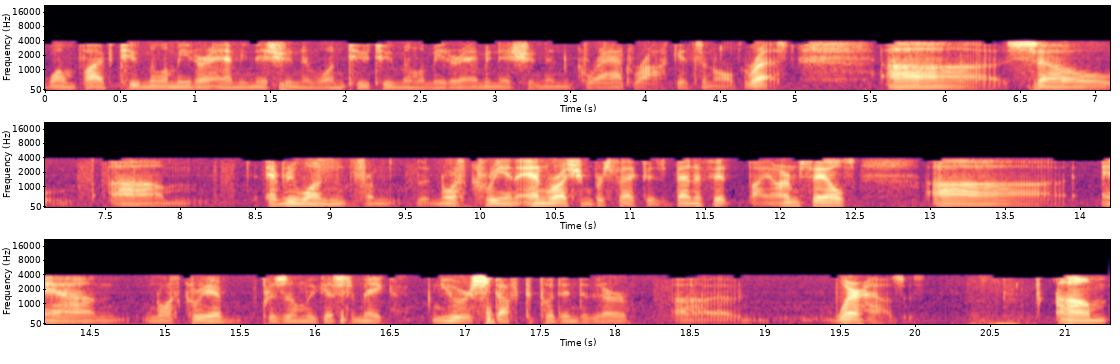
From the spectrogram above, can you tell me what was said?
152 millimeter ammunition and 122 millimeter ammunition and Grad rockets and all the rest. Uh, so, um, everyone from the North Korean and Russian perspectives benefit by arms sales, uh, and North Korea presumably gets to make newer stuff to put into their uh, warehouses. Um,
